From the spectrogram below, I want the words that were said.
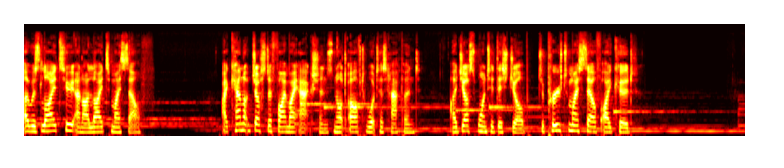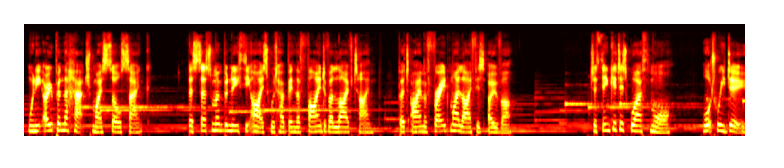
I was lied to and I lied to myself. I cannot justify my actions not after what has happened. I just wanted this job to prove to myself I could. When he opened the hatch, my soul sank. The settlement beneath the ice would have been the find of a lifetime, but I am afraid my life is over. To think it is worth more, what we do.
